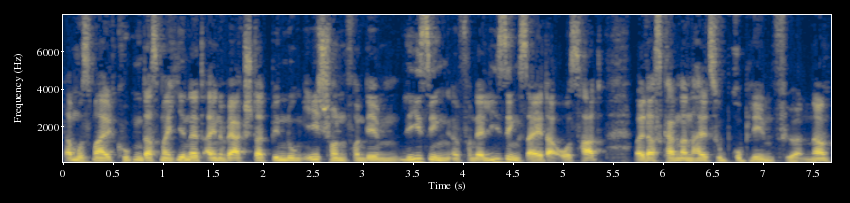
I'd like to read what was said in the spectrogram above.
da muss man halt gucken, dass man hier nicht eine Werkstattbindung eh schon von dem Leasing, äh, von der Leasing-Seite aus hat, weil das kann dann halt zu Problemen führen. Ne?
